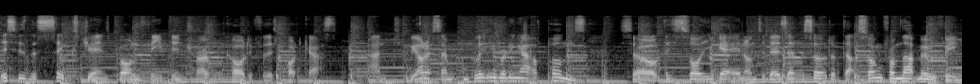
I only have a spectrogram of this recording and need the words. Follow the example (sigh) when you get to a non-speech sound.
This is the sixth James Bond themed intro I've recorded for this podcast, and to be honest, I'm completely running out of puns. So, this is all you're getting on today's episode of that song from that movie.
